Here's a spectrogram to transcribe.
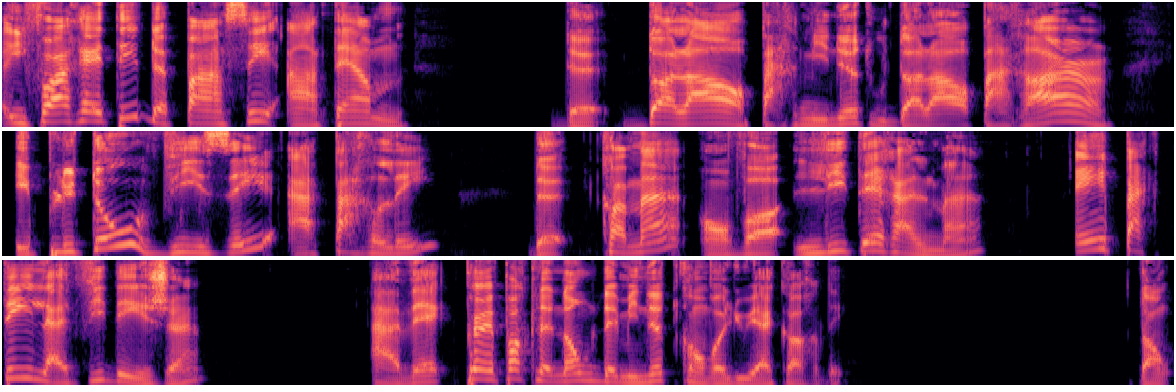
il faut arrêter de penser en termes de dollars par minute ou dollars par heure et plutôt viser à parler de comment on va littéralement impacter la vie des gens avec peu importe le nombre de minutes qu'on va lui accorder. Donc,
